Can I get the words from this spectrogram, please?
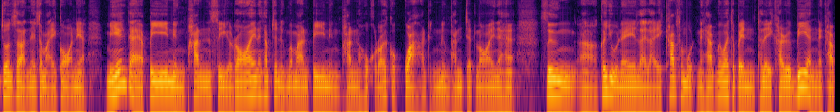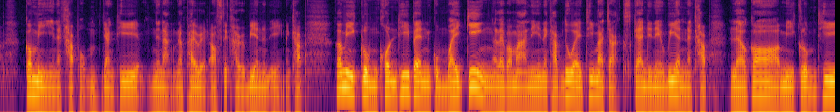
โจรสลัดในสมัยก่อนเนี่ยมีตั้งแต่ปี 1,400 นะครับจนถึงประมาณปี 1,600กว่าถึง 1,700 นะฮะ ซึ่งก็อยู่ในหลาย ๆ คาบสมุทรนะครับ ไม่ว่าจะเป็นทะเลแคริบเบียนนะครับก็มีนะครับผมอย่างที่ในหนังนะ Pirate of the Caribbean นั่นเองนะครับก็มีกลุ่มคนที่เป็นกลุ่มไวกิ้งอะไรประมาณนี้นะครับด้วยที่มาจากสแกนดิเนเวียนนะครับแล้วก็มีกลุ่มที่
